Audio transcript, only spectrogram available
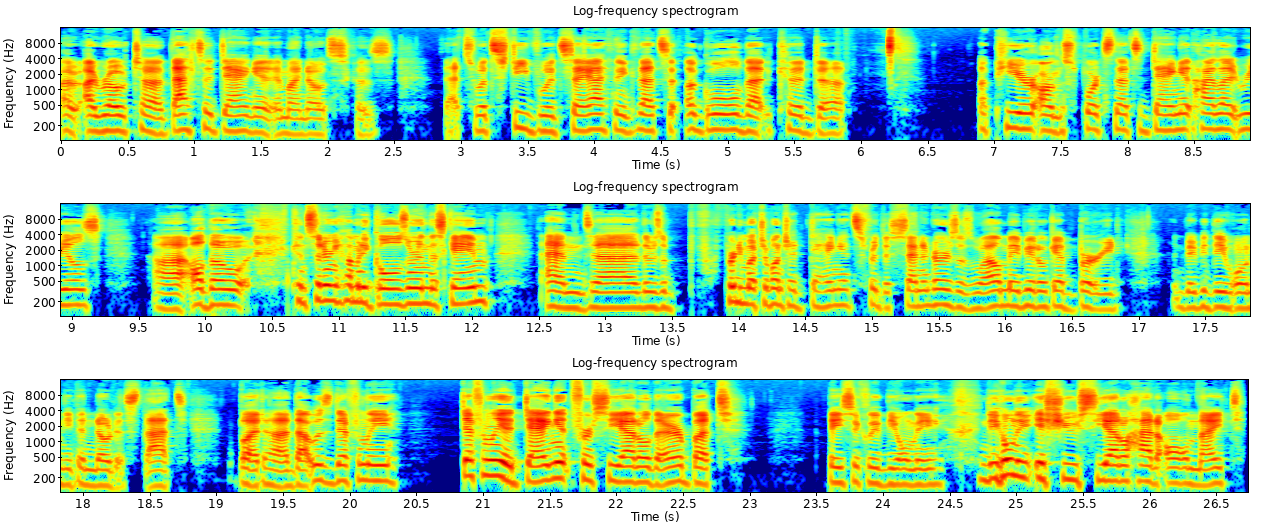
I, wrote uh, that's a dang it in my notes because that's what Steve would say. I think that's a goal that could uh, appear on Sportsnet's dang it highlight reels. Uh, although, considering how many goals are in this game, and uh, there's a pretty much a bunch of dang it's for the Senators as well, maybe it'll get buried, and maybe they won't even notice that. But uh, that was definitely, definitely a dang it for Seattle there. But basically, the only the only issue Seattle had all night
